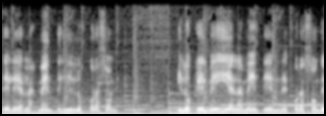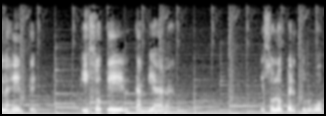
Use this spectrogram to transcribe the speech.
de leer las mentes y los corazones. Y lo que él veía en la mente y en el corazón de la gente hizo que él cambiara. Eso lo perturbó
